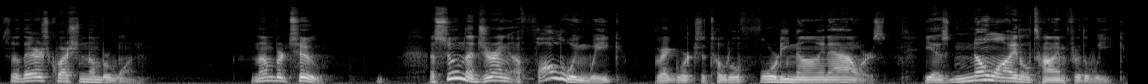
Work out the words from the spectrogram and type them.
So there's question number one. Number two, assume that during a following week, Greg works a total of 49 hours. He has no idle time for the week.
